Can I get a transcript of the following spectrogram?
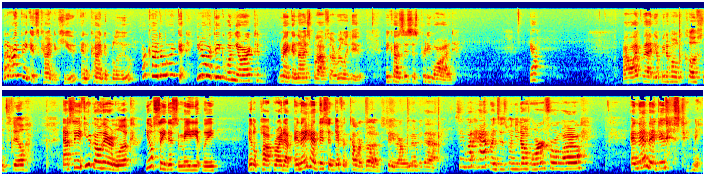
But I think it's kind of cute and kind of blue. I kind of like it. You know, I think one yard could make a nice blouse. I really do. Because this is pretty wide. Yeah. I like that. You want me to hold it close and still? Now see, if you go there and look, you'll see this immediately. It'll pop right up. And they had this in different color bugs too, I remember that. See, what happens is when you don't order for a while, and then they do this to me.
